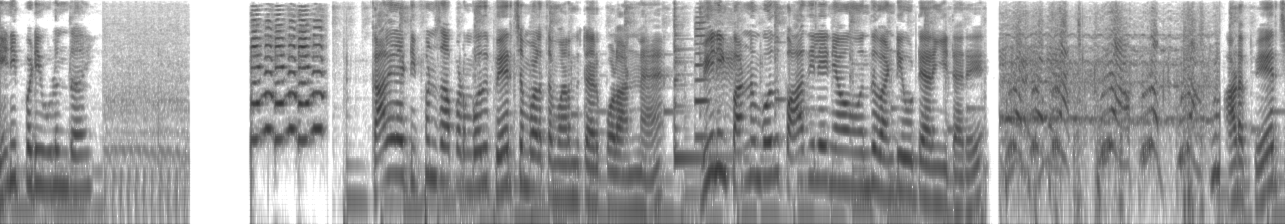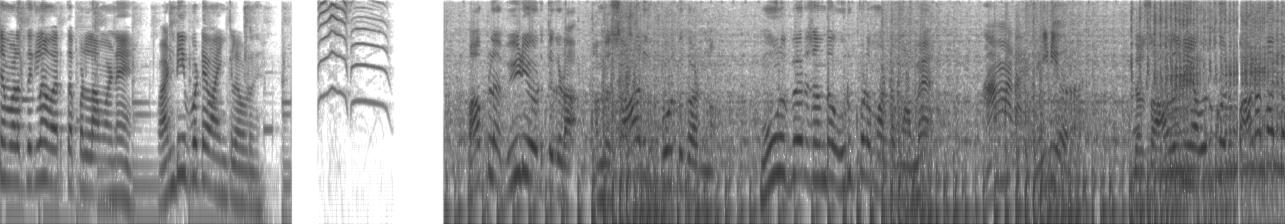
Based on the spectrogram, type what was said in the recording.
ஏனிப்படி விழுந்தாய் காலையில டிஃபன் சாப்பிடும்போது பேரிச்சம்பழத்தை மறந்துட்டாரு போல அண்ணன். வீலிங் பண்ணும்போது பாதியிலே ஞாபகம் வந்து வண்டி விட்டு இறங்கிட்டாரு. அட பேரிச்சம்பழத்துக்குலாம் வருத்தப்படலாமாண்ணே. வண்டியை போட்டே வாங்கிக்கலாம் விடுங்க. மாப்பிள்ள வீடியோ எடுத்துக்கடா. அந்த சாருக்கு போட்டு காட்டணும். மூணு பேர் சேர்ந்தா உருப்பட மாட்டோமாமே. ஆமாடா வீடியோ இந்த சாதனை அவருக்கு ஒரு பாடமல்ல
